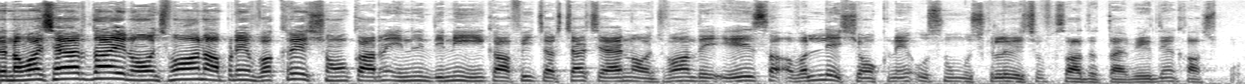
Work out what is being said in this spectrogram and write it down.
ਤੇ ਨਵਾਂ ਸ਼ਹਿਰ ਦਾ ਇਹ ਨੌਜਵਾਨ ਆਪਣੇ ਵੱਖਰੇ ਸ਼ੌਂਕ ਕਾਰਨ ਇਨ ਦਿਨੀ ਕਾਫੀ ਚਰਚਾ 'ਚ ਹੈ। ਨੌਜਵਾਨ ਦੇ ਇਸ ਅਵੱਲੇ ਸ਼ੌਂਕ ਨੇ ਉਸ ਨੂੰ ਮੁਸ਼ਕਲ ਵਿੱਚ ਫਸਾ ਦਿੱਤਾ ਹੈ। ਵੇਖਦੇ ਹਾਂ ਖਾਸ ਰਿਪੋਰਟ।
